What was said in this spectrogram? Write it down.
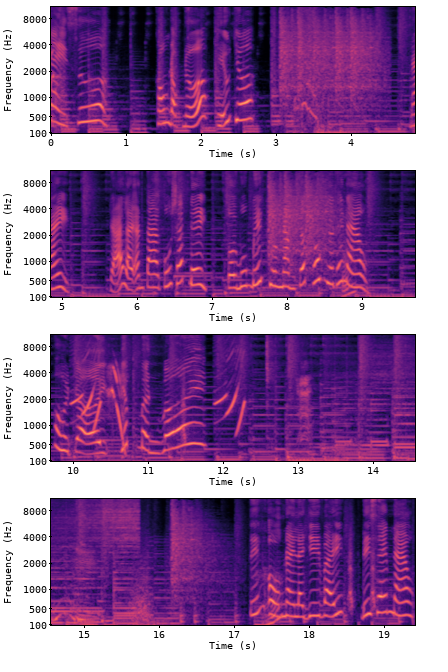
ngày xưa. Không đọc nữa, hiểu chưa? Này Trả lại anh ta cuốn sách đi. Tôi muốn biết chương 5 kết thúc như thế nào. Ôi trời, giúp mình với. Tiếng ồn này là gì vậy? Đi xem nào.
